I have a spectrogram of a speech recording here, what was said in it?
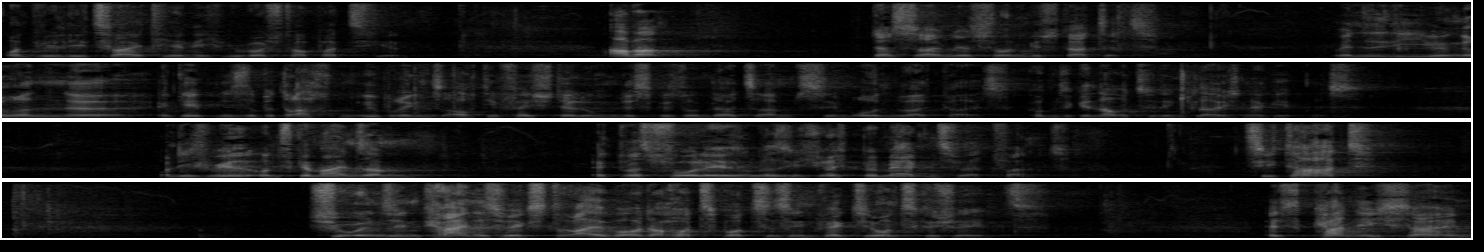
und will die Zeit hier nicht überstrapazieren. Aber das sei mir schon gestattet. Wenn Sie die jüngeren äh, Ergebnisse betrachten, übrigens auch die Feststellungen des Gesundheitsamts im Odenwaldkreis, kommen Sie genau zu den gleichen Ergebnissen. Ich will uns gemeinsam etwas vorlesen, was ich recht bemerkenswert fand. Zitat Schulen sind keineswegs Treiber oder Hotspots des Infektionsgeschehens. Es kann nicht sein,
